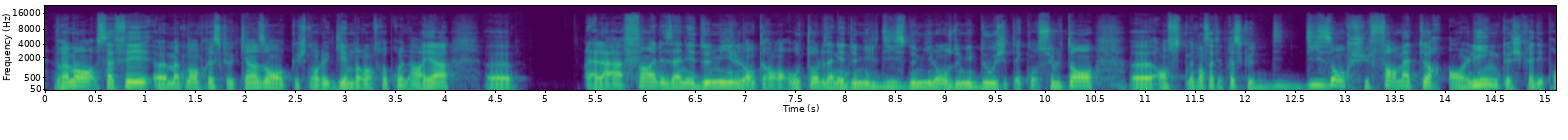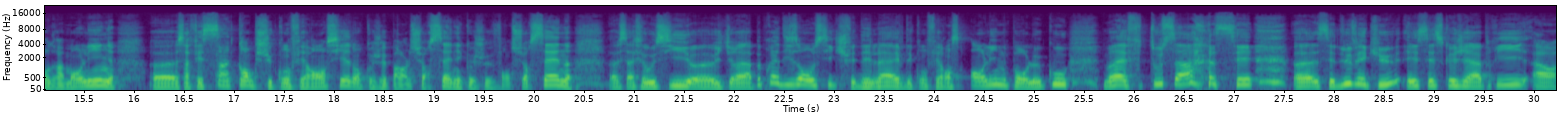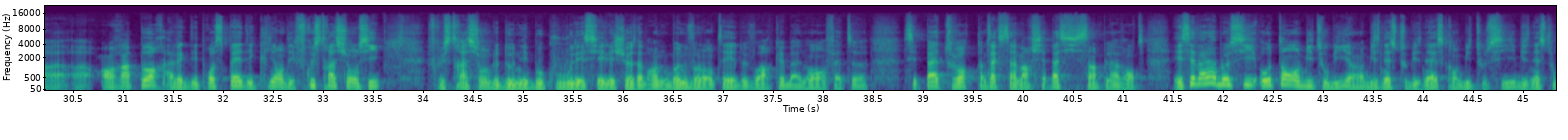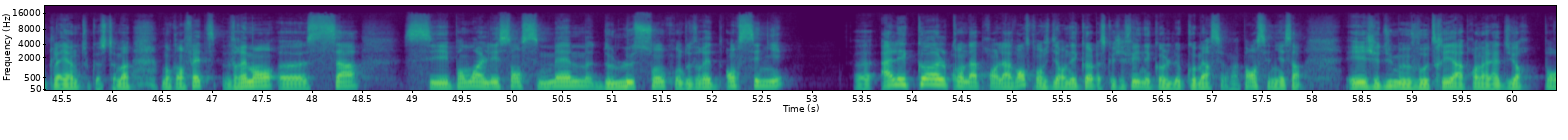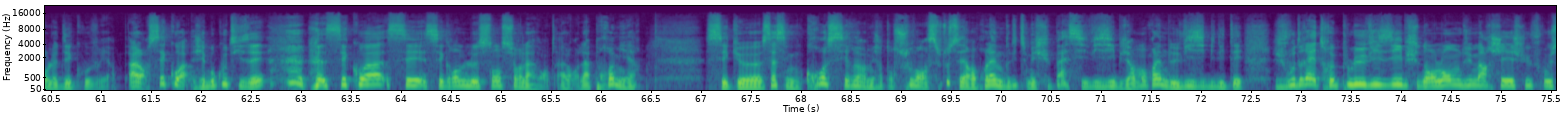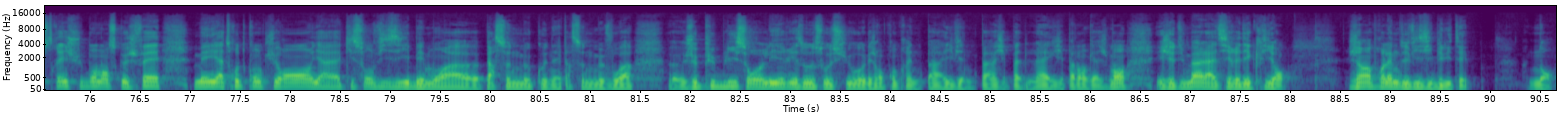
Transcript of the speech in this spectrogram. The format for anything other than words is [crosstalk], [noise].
Vraiment, ça fait euh, maintenant presque 15 ans que je suis dans le game dans l'entrepreneuriat. Euh, à la fin des années 2000, donc autour des années 2010, 2011, 2012, j'étais consultant. Euh, ensuite, maintenant, ça fait presque 10, ans que je suis formateur en ligne, que je crée des programmes en ligne. Euh, ça fait 5 ans que je suis conférencier, donc que je parle sur scène et que je vends sur scène. Euh, ça fait aussi, je dirais, à peu près 10 ans aussi que je fais des lives, des conférences en ligne pour le coup. Bref, tout ça, [laughs] c'est c'est du vécu et c'est ce que j'ai appris en rapport avec des prospects, des clients, des frustrations aussi. Frustration de donner beaucoup d'essayer les choses, d'avoir une bonne volonté et de voir que bah non, en fait, euh, c'est pas toujours comme ça que ça marche, c'est pas si simple la vente. Et c'est valable aussi autant en B2B, hein, business to business, qu'en B2C, business to client, to customer. Donc en fait, vraiment, euh, ça, c'est pour moi l'essence même de leçons qu'on devrait enseigner euh, à l'école qu'on apprend la vente, quand je dis en école, parce que j'ai fait une école de commerce et on m'a pas enseigné ça, et j'ai dû me vautrer à apprendre à la dure pour le découvrir. Alors, c'est quoi? J'ai beaucoup teasé. [laughs] c'est quoi ces, ces grandes leçons sur la vente? Alors, la première, c'est que ça c'est une grosse erreur, mais j'entends souvent, surtout c'est un problème, vous dites mais je suis pas assez visible, j'ai un problème de visibilité. Je voudrais être plus visible, je suis dans l'ombre du marché, je suis frustré, je suis bon dans ce que je fais, mais il y a trop de concurrents y a, qui sont visibles et moi euh, personne me connaît, personne me voit. Euh, je publie sur les réseaux sociaux, les gens comprennent pas, ils viennent pas, j'ai pas de like, j'ai pas d'engagement et j'ai du mal à attirer des clients. J'ai un problème de visibilité. Non.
